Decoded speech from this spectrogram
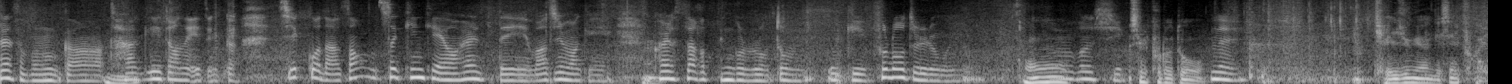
그래서 뭔가 자기 전에 이제 그러니까 씻고 나서 스킨케어 할 때 마지막에 갈사 같은 걸로 좀 여기 풀어주려고 해요. 한 오, 번씩. 셀프로도 네. 제일 중요한 게 셀프 관리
